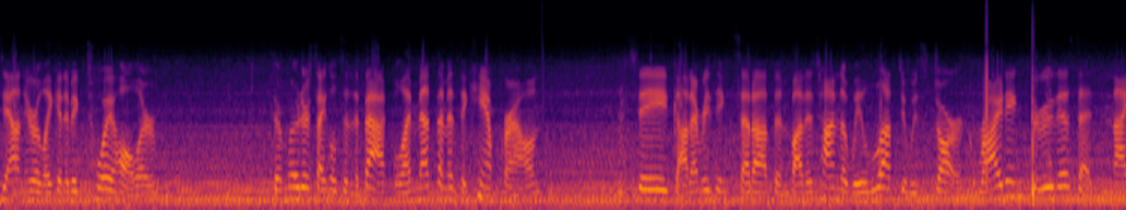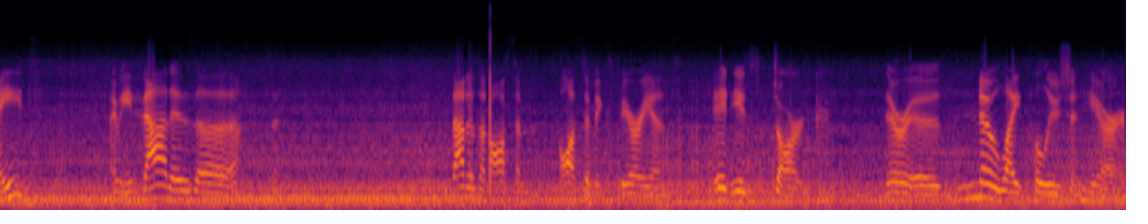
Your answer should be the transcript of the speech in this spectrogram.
down here like in a big toy hauler their motorcycles in the back. Well, I met them at the campground. Stayed, got everything set up, and by the time that we left, it was dark. Riding through this at night, I mean, that is a that is an awesome awesome experience. It is dark. There is no light pollution here.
